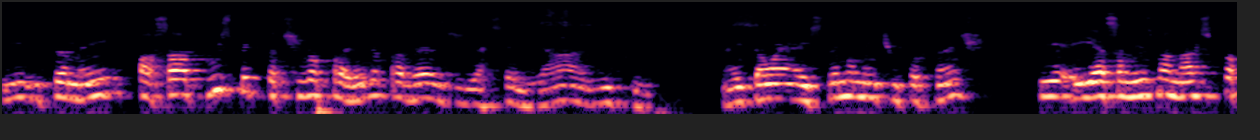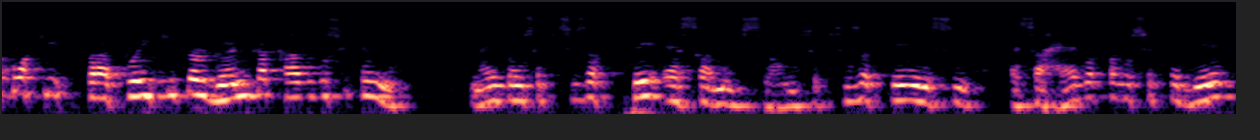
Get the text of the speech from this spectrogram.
E, e também passar a tua expectativa para ele através de SLAs, enfim. Né? Então, é, extremamente importante e, e, essa mesma análise para a tua, tua equipe orgânica, caso você tenha. Né? Então, você precisa ter essa medição, né? você precisa ter esse, essa régua para você poder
